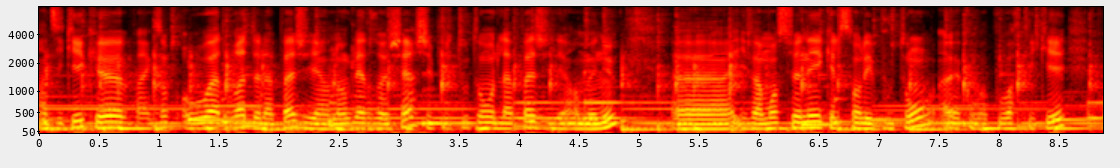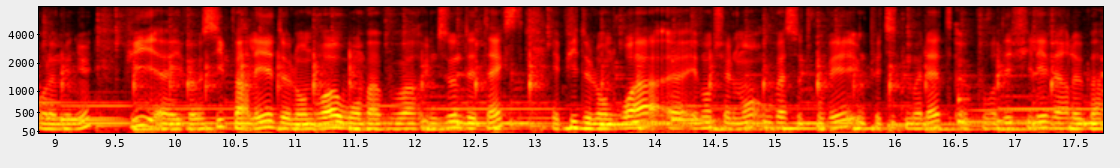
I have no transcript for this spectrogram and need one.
indiquer que, par exemple, au haut à droite de la page, il y a un onglet de recherche, et puis tout au haut de la page, il y a un menu. Euh, il va mentionner quels sont les boutons euh, qu'on va pouvoir cliquer pour le menu. Puis, il va aussi parler de l'endroit où on va voir une zone de texte, et puis de l'endroit éventuellement où va se trouver une petite molette pour défiler vers le bas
